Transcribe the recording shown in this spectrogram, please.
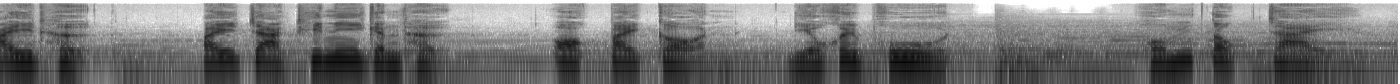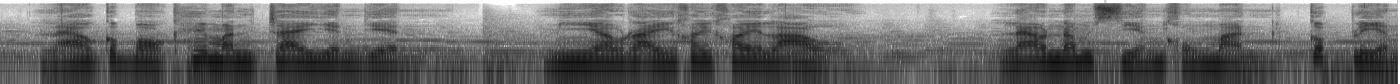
ไปเถอะ ไปจากที่นี่กันเถอะ ออกไปก่อน เดี๋ยวค่อยพูด ผมตกใจ แล้วก็บอกให้มันใจเย็นๆ มีอะไรค่อยๆเล่า แล้วน้ำเสียงของมันก็เปลี่ยน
